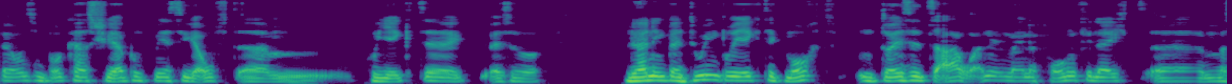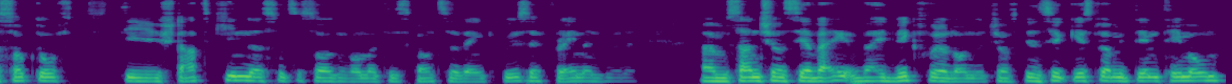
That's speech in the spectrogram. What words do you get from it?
bei uns im Podcast schwerpunktmäßig oft ähm, Projekte, also Learning by Doing Projekte gemacht. Und da ist jetzt auch eine meiner Fragen vielleicht, äh, man sagt oft, die Stadtkinder sozusagen, wenn man das Ganze ein wenig böse framen würde, ähm, sind schon sehr weit, weit weg von der Landwirtschaft. Wie gehst du auch mit dem Thema um?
